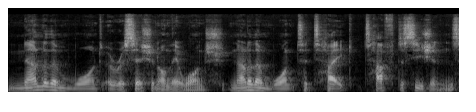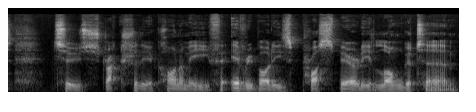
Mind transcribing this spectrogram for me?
None of them want a recession on their watch. None of them want to take tough decisions to structure the economy for everybody's prosperity longer term,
